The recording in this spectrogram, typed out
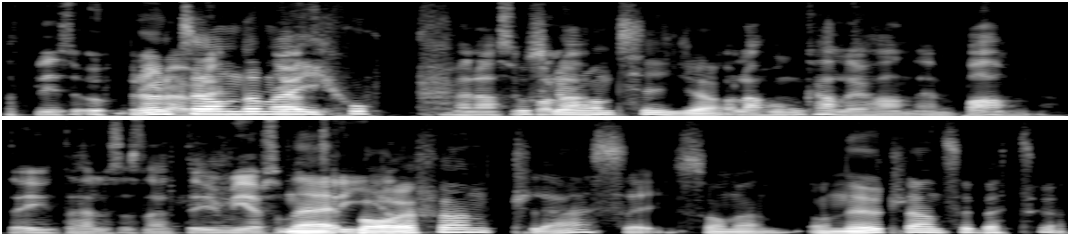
att bli så upprörd Inte över om de är jag, ihop. Men alltså Då ska det kolla, en tia. kolla, hon kallar ju han en bam. Det är ju inte heller så snällt. Det är ju mer som en Nej, trea. bara för han klär sig som en. Och nu klär han sig bättre.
